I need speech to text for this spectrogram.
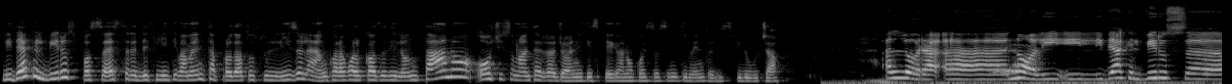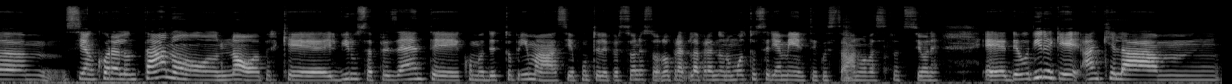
L'idea che il virus possa essere definitivamente approdato sull'isola è ancora qualcosa di lontano o ci sono altre ragioni che spiegano questo sentimento di sfiducia? Allora, uh, no, li, l'idea che il virus uh, sia ancora lontano, no, perché il virus è presente e come ho detto prima, sì, appunto le persone so, pre- la prendono molto seriamente questa nuova situazione. E devo dire che anche la... Um,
